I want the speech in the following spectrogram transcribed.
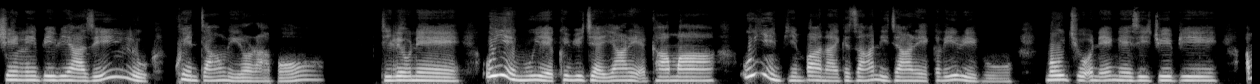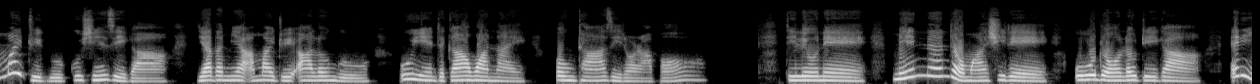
ရှင်းလင်းပေးပါစေလို့ခွင့်တောင်းလေတော့တာပေါ့ ဒီလိုနဲ့ဥယျာဉ်မှုရဲ့ခွင့်ပြုချက်ရတဲ့အခါမှာဥယျာဉ်ပြင်ပ၌ကစားနေကြတဲ့ကလေးတွေကိုမုံချိုအနေငယ်စီကျွေးပြီးအမိုက်တွေကိုကူရှင်းစေကရသမျှအမိုက်တွေအားလုံးကိုဥယျာဉ်တကားဝ၌ပုံထားစေတော့တာပေါ့ဒီလိုနဲ့မင်းနန်းတော်မှာရှိတဲ့အိုးတော်လုတ်တွေကအဲ့ဒီ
